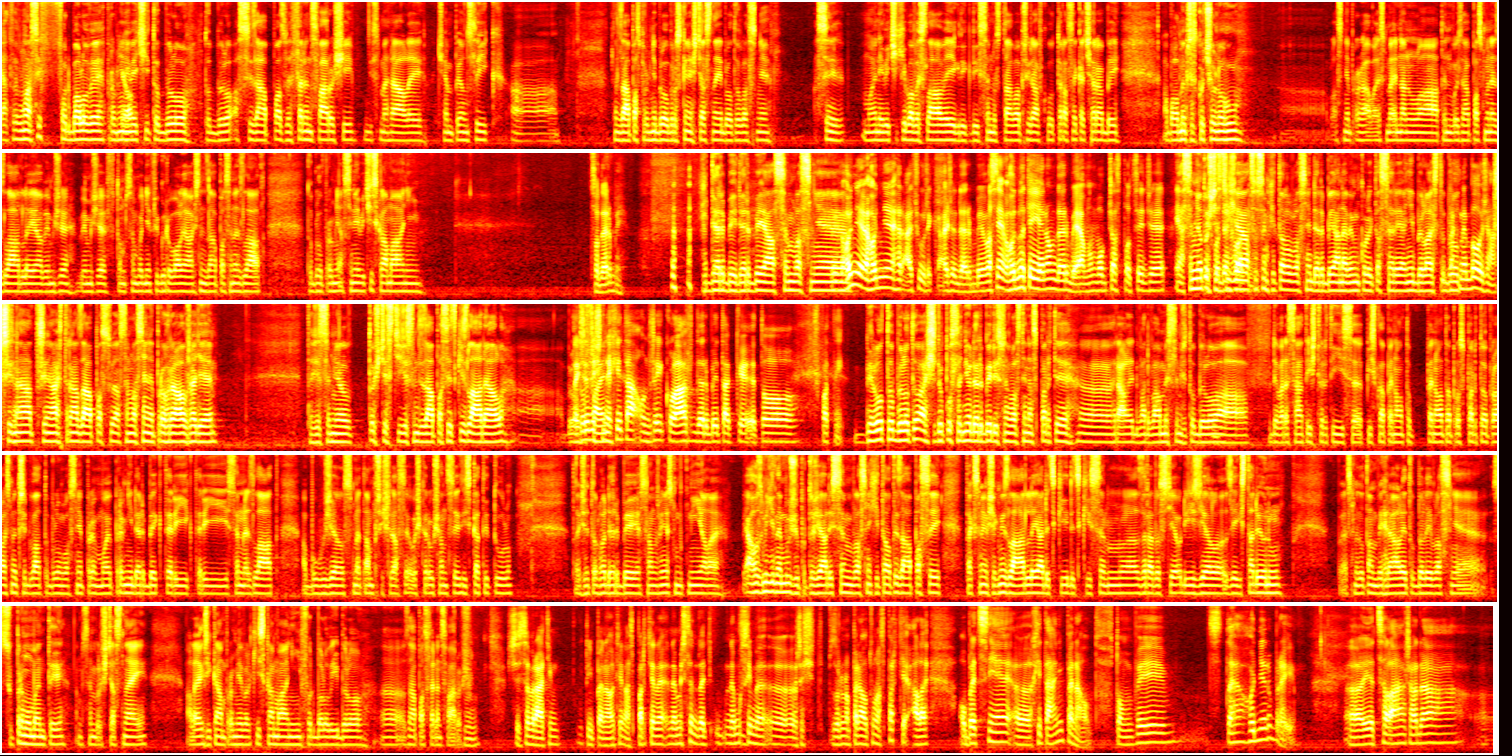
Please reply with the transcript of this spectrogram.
Já to byl asi fotbalově, pro mě jo. největší to bylo, to bylo asi zápas ve Ferencvároši, kdy jsme hráli Champions League a ten zápas pro mě byl obrovsky nešťastný, bylo to vlastně asi moje největší chyba ve Slávii, kdy, kdy jsem dostával přidávku od Tarase Kačaraby a bal mi přeskočil nohu, vlastně prohrávali jsme 1-0 a ten zápas jsme nezvládli a vím že, vím, že v tom jsem hodně figuroval, já až ten zápas se nezvlád. To bylo pro mě asi největší zklamání. Co derby? v derby, derby, já jsem vlastně... Hodně, hodně hráčů říká, že derby, vlastně hodnotí jenom derby, já mám občas pocit, že... Já jsem měl to jako štěstí, že já, co jsem chytal vlastně derby, já nevím, kolik ta série ani byla, jestli to bylo nebylo 13, 13, 14 zápasů, já jsem vlastně neprohrál v řadě, takže jsem měl to štěstí, že jsem ty zápasy vždycky zvládal bylo Takže to když fajn. nechytá Ondřej Kolář v derby, tak je to špatný. Bylo to, bylo to až do posledního derby, kdy jsme vlastně na Spartě uh, hráli 2-2, myslím, že to bylo a v 94. se pískla penalta, penalta pro Spartu a prohráli jsme 3-2, to bylo vlastně pr- moje první derby, který, který jsem nezvlád a bohužel jsme tam přišli asi o veškerou šanci získat titul. Takže tohle derby je samozřejmě smutný, ale já ho zmínit nemůžu, protože já když jsem vlastně chytal ty zápasy, tak jsme je všechny zvládli a vždycky, vždycky jsem z radosti odjížděl z jejich stadionu jsme to tam vyhráli, to byly vlastně super momenty, tam jsem byl šťastný. Ale jak říkám, pro mě velký zklamání fotbalový bylo uh, zápas Ferenc Vároš. Hmm. Ještě se vrátím k té penaltě na Spartě. Ne, nemyslím, teď nemusíme uh, řešit zrovna penaltu na Spartě, ale obecně uh, chytání penalt. V tom vy jste hodně dobrý. Uh, je celá řada, uh,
